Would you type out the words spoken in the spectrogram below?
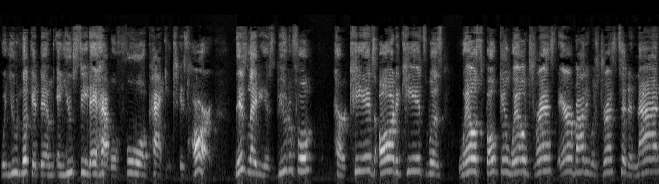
when you look at them and you see they have a full package. It's hard. This lady is beautiful. Her kids, all the kids was well spoken, well dressed. Everybody was dressed to the nine.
